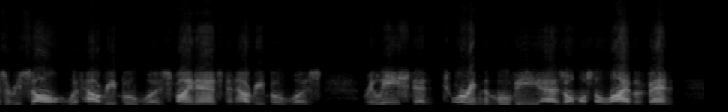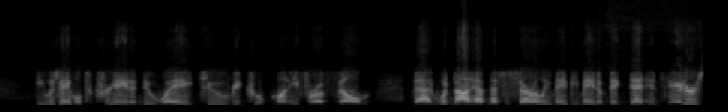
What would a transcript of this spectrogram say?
as a result, with how Reboot was financed and how Reboot was released and touring the movie as almost a live event, he was able to create a new way to recoup money for a film that would not have necessarily maybe made a big dent in theaters,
